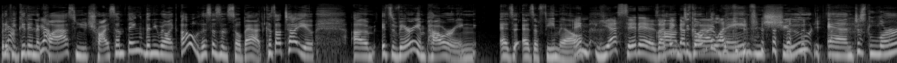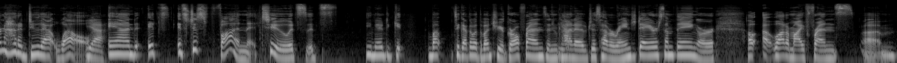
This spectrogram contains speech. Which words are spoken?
But if you get in a yeah. class and you try something, then you're like, oh, this isn't so bad. Because I'll tell you, um, it's very empowering as as a female. And yes, it is. I think um, that's to go why to I the like range it. and shoot and just learn how to do that well. Yeah. and it's it's just fun too. It's it's you know to get together with a bunch of your girlfriends and kind of just have a range day or something. Or a, a lot of my friends. Um,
